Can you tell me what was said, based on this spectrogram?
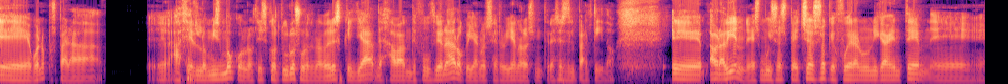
eh, bueno, pues para eh, hacer lo mismo con los discos duros o ordenadores que ya dejaban de funcionar o que ya no servían a los intereses del partido. Eh, ahora bien, es muy sospechoso que fueran únicamente eh,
